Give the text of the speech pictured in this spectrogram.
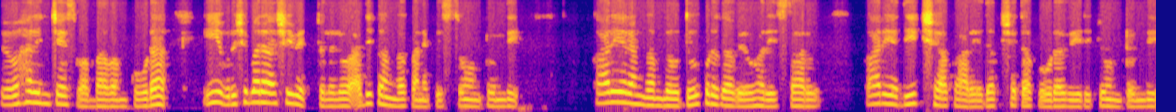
వ్యవహరించే స్వభావం కూడా ఈ వృషభ రాశి వ్యక్తులలో అధికంగా కనిపిస్తూ ఉంటుంది. కార్యరంగంలో దూకుడుగా వ్యవహరిస్తారు. కార్యదీక్ష కార్యదక్షత కూడా వీరికి ఉంటుంది.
